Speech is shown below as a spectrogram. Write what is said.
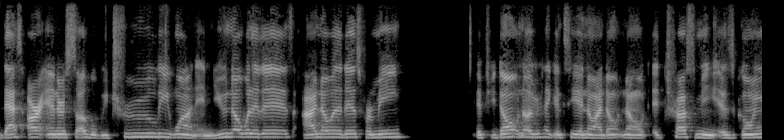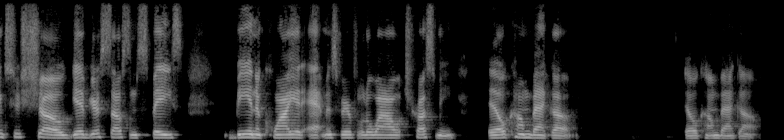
that's our inner self, what we truly want. And you know what it is. I know what it is for me. If you don't know, you're thinking, Tia, no, I don't know. It trust me, is going to show. Give yourself some space, be in a quiet atmosphere for a little while. Trust me, it'll come back up. It'll come back up.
